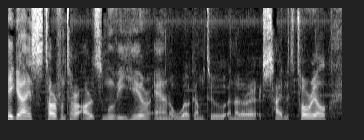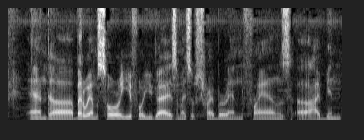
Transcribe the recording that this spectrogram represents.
Hey guys, Taro from Tara Arts Movie here and welcome to another exciting tutorial. And uh, by the way I'm sorry for you guys my subscriber and friends. Uh, I've been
